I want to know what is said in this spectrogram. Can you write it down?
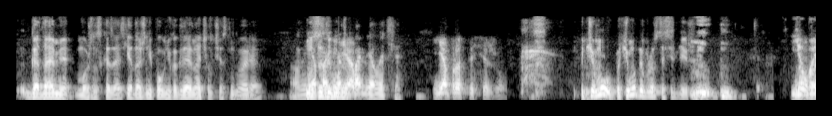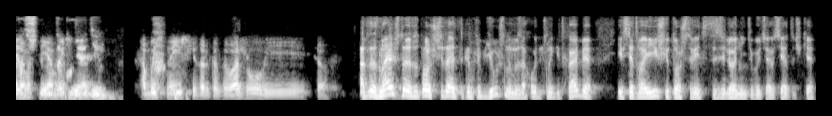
Годами, можно сказать. Я даже не помню, когда я начал, честно говоря. А у меня Но, по, я, по мелочи. Я просто сижу. Почему? Почему ты просто сидишь? Я ну, боялся, что я такой один. Обычно ишки только завожу и все. А ты знаешь, что это тоже считается контрибьюшеном, и заходишь на гитхабе, и все твои ишки тоже светятся зелененьким у тебя в сеточке?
